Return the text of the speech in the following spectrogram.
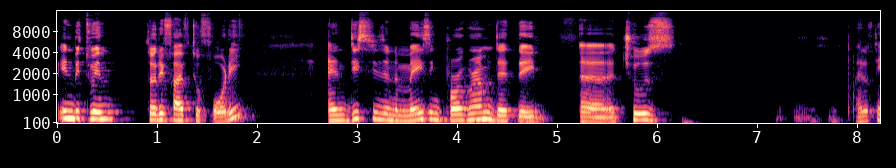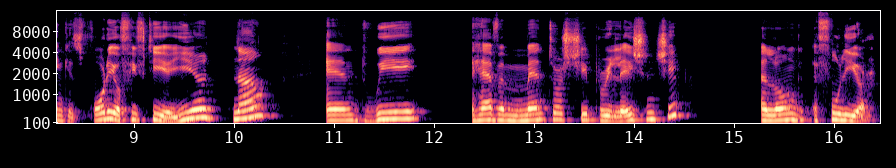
in between 35 to 40 and this is an amazing program that they uh, choose i don't think it's 40 or 50 a year now and we have a mentorship relationship along a full year.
